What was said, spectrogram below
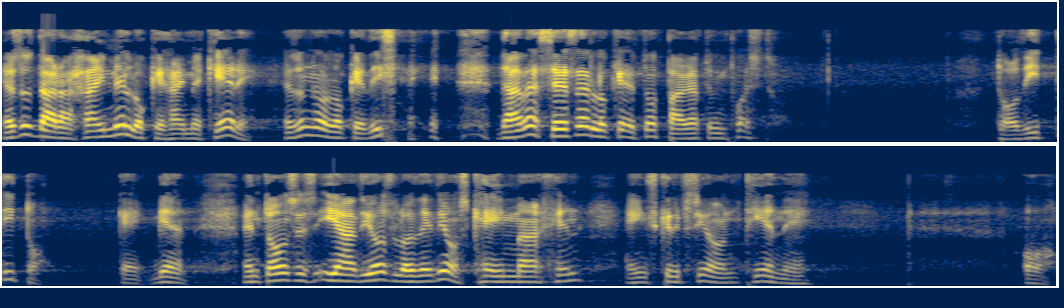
eso es dar a Jaime lo que Jaime quiere. Eso no es lo que dice. Dar a César lo que entonces paga tu impuesto. Toditito. Bien. Entonces, y a Dios lo de Dios. ¿Qué imagen e inscripción tiene? Oh.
